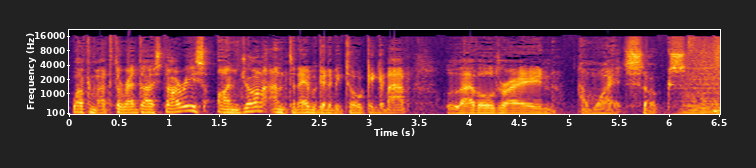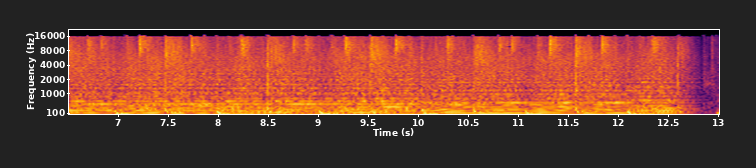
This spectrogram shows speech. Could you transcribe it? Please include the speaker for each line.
Speaker 1: Welcome back to the Red Dice Diaries. I'm John, and today we're going to be talking about level drain and why it sucks.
